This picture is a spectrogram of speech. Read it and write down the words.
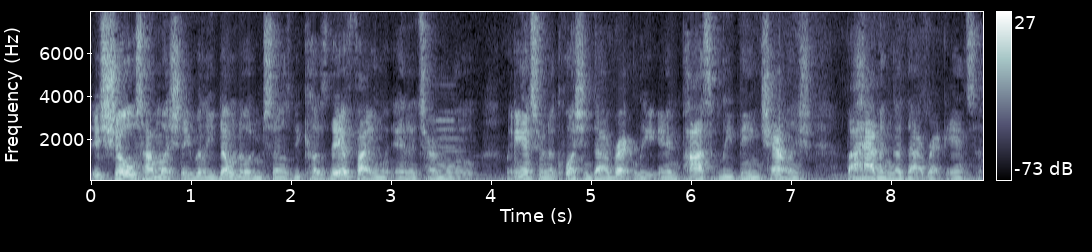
it shows how much they really don't know themselves because they're fighting with inner turmoil, with answering a question directly and possibly being challenged by having a direct answer.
